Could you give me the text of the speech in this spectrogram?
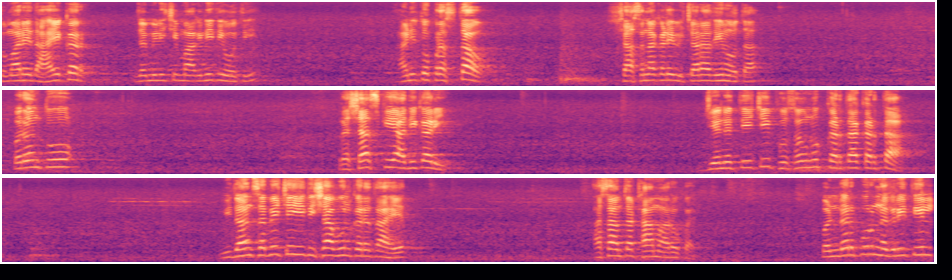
सुमारे दहा एकर जमिनीची मागणी ती होती. आणि तो प्रस्ताव शासनाकडे विचाराधीन होता. परंतु प्रशासकीय अधिकारी जनतेची फसवणूक करता करता विधानसभेचीही दिशाभूल करत आहेत असा आमचा ठाम आरोप आहे. पंढरपूर नगरीतील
